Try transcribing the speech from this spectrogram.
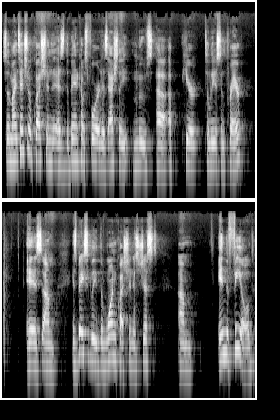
So, my intentional question as the band comes forward, as Ashley moves uh, up here to lead us in prayer, is, um, is basically the one question is just um, in the field,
